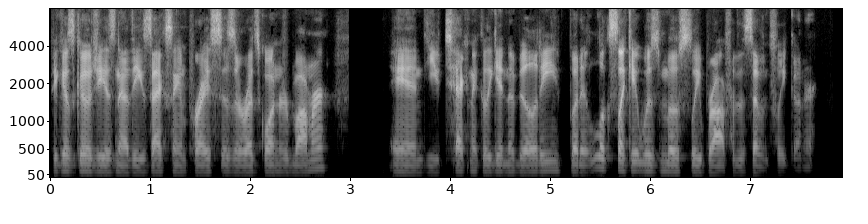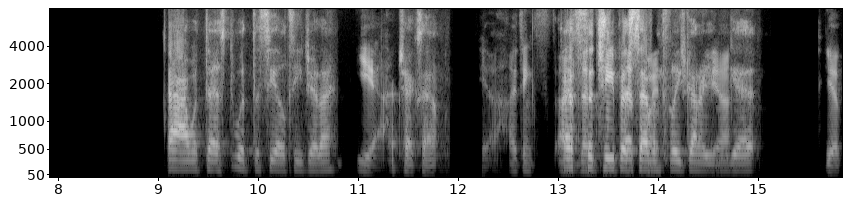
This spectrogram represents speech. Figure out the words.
because Goji is now the exact same price as a Red Squadron bomber, and you technically get an ability, but it looks like it was mostly brought for the Seventh Fleet Gunner. ah, with the with the CLT Jedi, Yeah, that checks out. yeah, I think I- That's, the cheapest that's seventh fleet gunner you yeah. can get. Yep,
